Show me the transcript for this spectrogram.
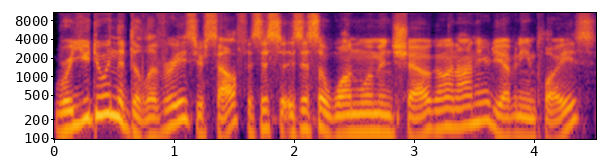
Were you doing the deliveries yourself? Is this is this a one woman show going on here? Do you have any employees?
